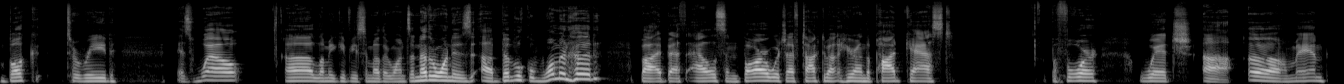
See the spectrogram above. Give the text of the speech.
book to read as well uh, let me give you some other ones. Another one is uh, Biblical Womanhood by Beth Allison Barr, which I've talked about here on the podcast before. Which, uh, oh man,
